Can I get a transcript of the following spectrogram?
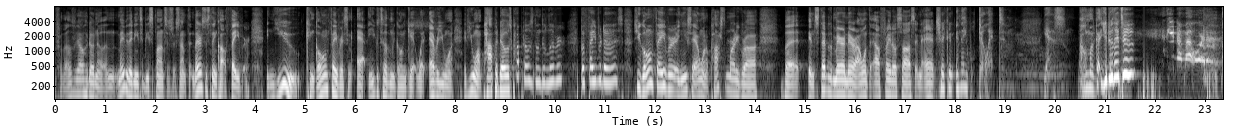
for those of y'all who don't know and maybe they need to be sponsors or something there's this thing called favor and you can go on favor it's an app and you can tell them to go and get whatever you want. If you want papa do's papa pappadeaux don't deliver but favor does. So you go on favor and you say i want a pasta mardi gras but instead of the marinara i want the alfredo sauce and add chicken and they will do it. Yes. Oh my god. You do that too my order.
